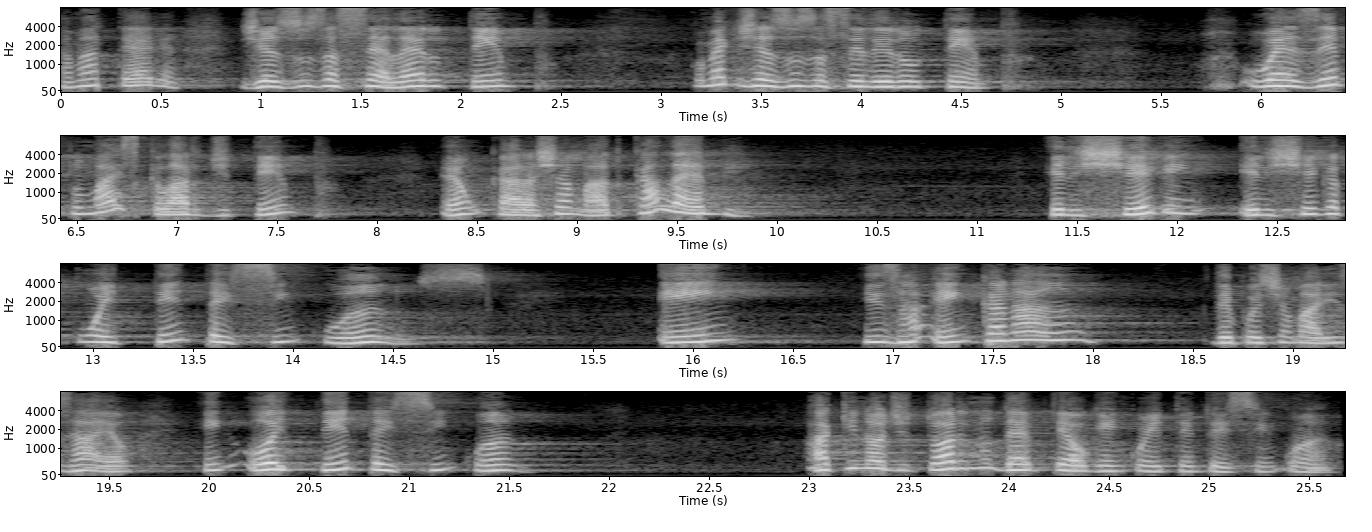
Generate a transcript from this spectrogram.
A matéria. Jesus acelera o tempo. Como é que Jesus acelerou o tempo? O exemplo mais claro de tempo é um cara chamado Caleb. Ele chega, em, ele chega com 85 anos em, Isra, em Canaã, depois chamaria Israel, em 85 anos. Aqui no auditório não deve ter alguém com 85 anos.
